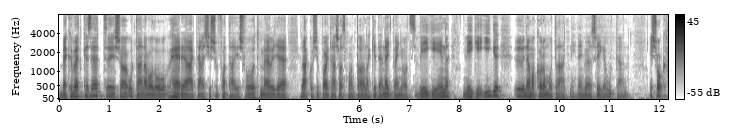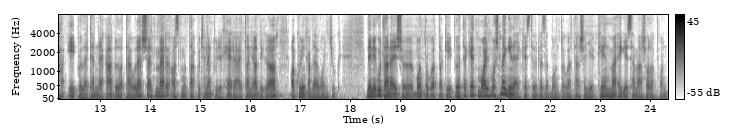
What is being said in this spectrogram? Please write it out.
bekövetkezett, és a utána való helyreállítás is fatális volt, mert ugye Rákosi Pajtás azt mondta annak ide 48 végén, végéig ő nem akar romot látni, 48 vége után. És sok épület ennek áldozatául esett, mert azt mondták, hogy ha nem tudjuk helyreállítani addigra, akkor inkább levontjuk de még utána is bontogattak épületeket, majd most megint elkezdődött ez a bontogatás egyébként, már egészen más alapon.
